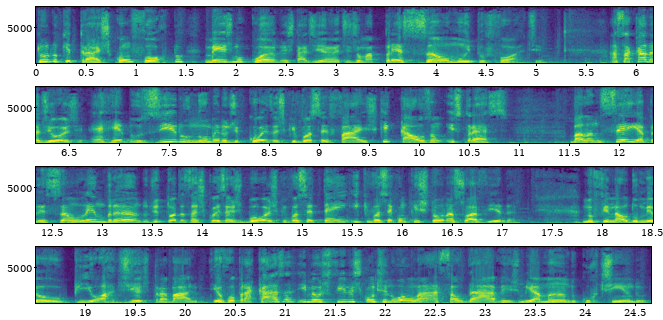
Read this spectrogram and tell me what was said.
tudo que traz conforto, mesmo quando está diante de uma pressão muito forte. A sacada de hoje é reduzir o número de coisas que você faz que causam estresse. Balanceie a pressão lembrando de todas as coisas boas que você tem e que você conquistou na sua vida. No final do meu pior dia de trabalho, eu vou para casa e meus filhos continuam lá, saudáveis, me amando, curtindo.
